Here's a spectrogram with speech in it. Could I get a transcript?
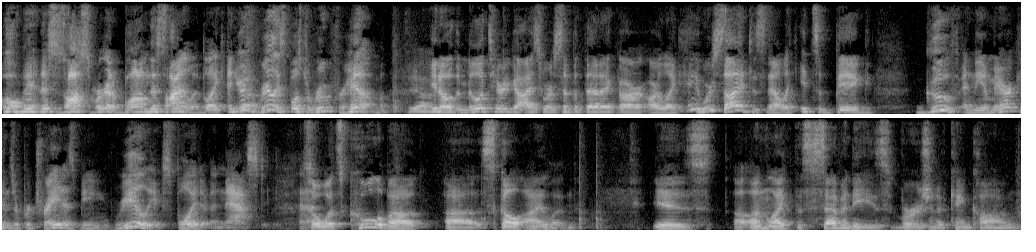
"Oh man, this is awesome. We're gonna bomb this island." Like, and you're Yeah. really supposed to root for him. Yeah. You know, the military guys who are sympathetic are are like, "Hey, we're scientists now." Like, it's a big goof, and the Americans are portrayed as being really exploitive and nasty. And So what's cool about uh, Skull Island is, uh, unlike the '70s version of King Kong,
